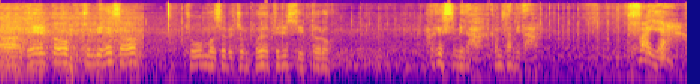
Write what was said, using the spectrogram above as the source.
아, 내일 또 준비해서 좋은 모습을 좀 보여드릴 수 있도록 하겠습니다. 감사합니다. 파이어!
